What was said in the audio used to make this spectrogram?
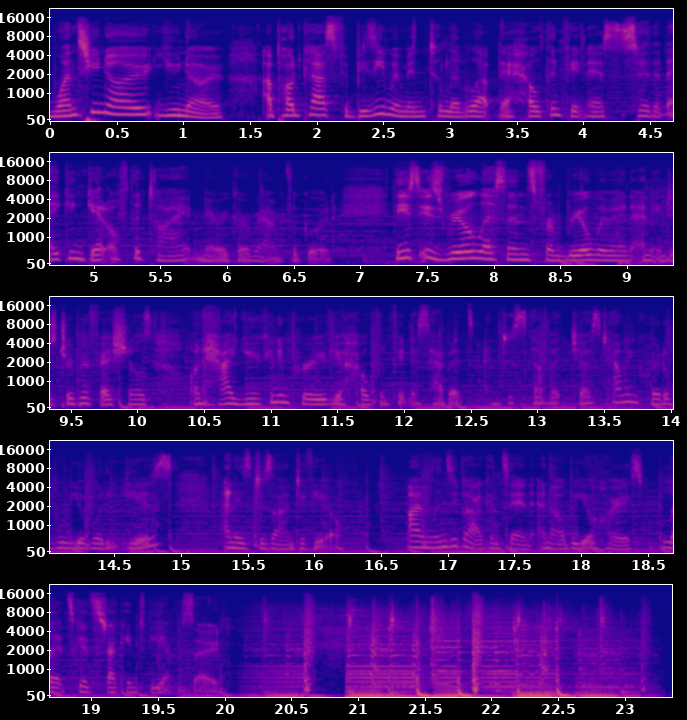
Once You Know, You Know, a podcast for busy women to level up their health and fitness so that they can get off the diet merry-go-round for good. This is real lessons from real women and industry professionals on how you can improve your health and fitness habits and discover just how incredible your body is and is designed to feel. I'm Lindsay Parkinson and I'll be your host. Let's get stuck into the episode.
